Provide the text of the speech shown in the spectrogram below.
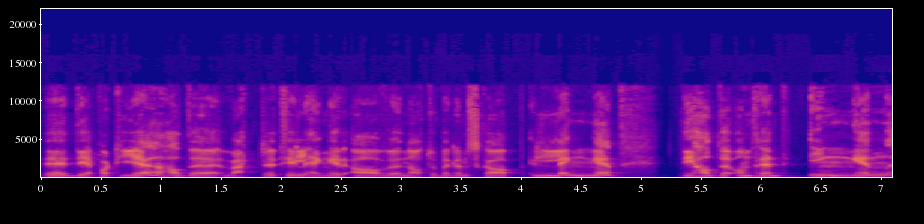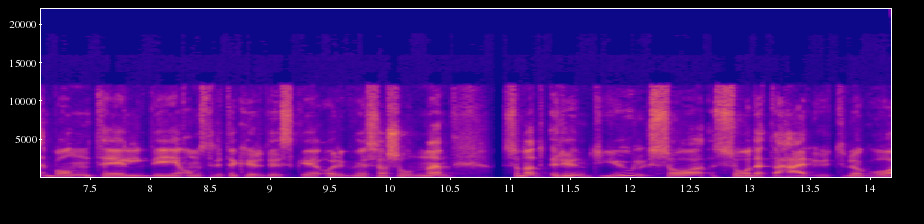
Eh, det partiet hadde vært tilhenger av Nato-medlemskap lenge. De hadde omtrent ingen bånd til de omstridte kurdiske organisasjonene. Sånn at rundt jul så, så dette her ut til å gå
